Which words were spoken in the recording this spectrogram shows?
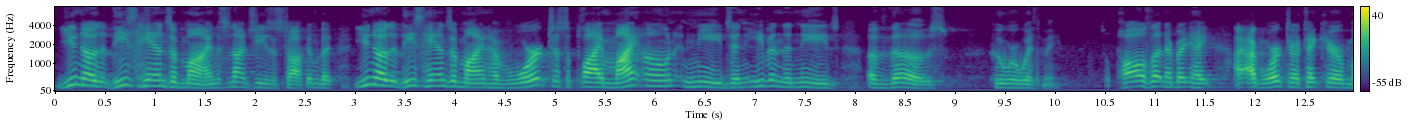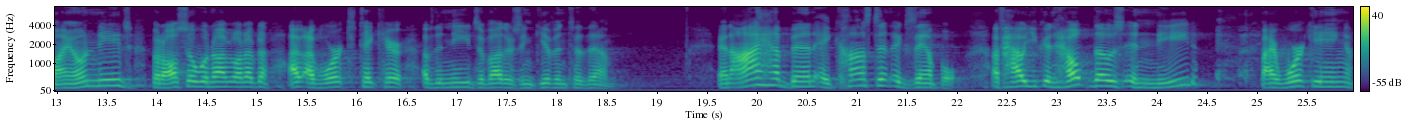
You know that these hands of mine, this is not Jesus talking, but you know that these hands of mine have worked to supply my own needs and even the needs of those who were with me. So Paul's letting everybody, hey, I've worked to take care of my own needs, but also what I've done, I've worked to take care of the needs of others and given to them. And I have been a constant example of how you can help those in need by working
